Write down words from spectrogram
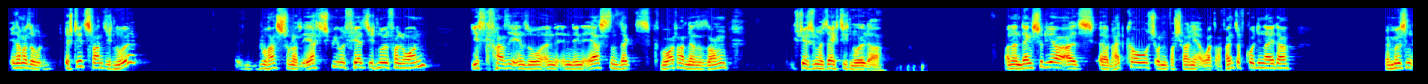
ich sag mal so, es steht 20-0. Du hast schon das erste Spiel mit 40-0 verloren. Gehst quasi in so in, in den ersten sechs Quartern der Saison, stehst du mit 60-0 da. Und dann denkst du dir als ähm, Head Coach und wahrscheinlich auch als Offensive Coordinator, wir müssen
